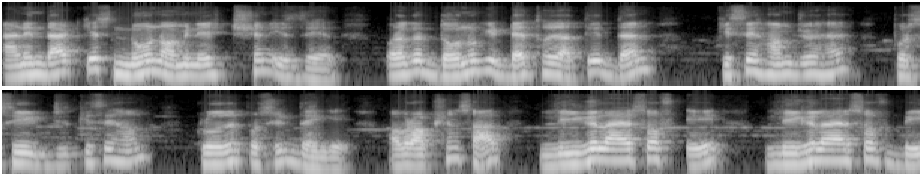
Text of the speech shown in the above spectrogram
and in that case no nomination is there और अगर दोनों की डेथ हो जाती है देन किसे हम जो है प्रोसीड किसे हम क्लोजर प्रोसीड देंगे our options are legal heirs of a legal heirs of b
